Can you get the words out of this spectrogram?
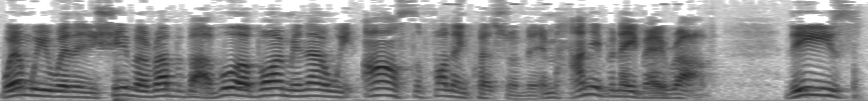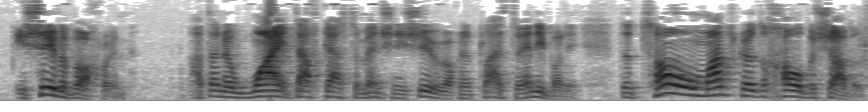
when we were in Shiva, Rabba Ba'avua, boy, you know, we asked the following question of him, Hani b'nei Rav. These Yeshiva Bochrim, I don't know why Dafka has to mention Yeshiva Bochrim, it applies to anybody. The Tol Mantra the Chol B'Shabbos,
